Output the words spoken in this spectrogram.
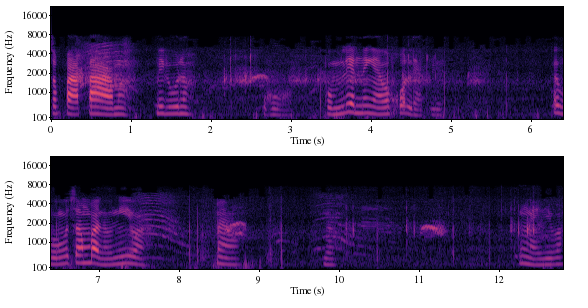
สปาร์ตามาไม่รู้นะ โอ้โห ผมเล่นได้ไงว่าโคตรแหลกเลยเออผมมาสร้างบ้านแถวนี้ว่ะไม่เอาเดี๋ยวตรงไหนดีวะ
